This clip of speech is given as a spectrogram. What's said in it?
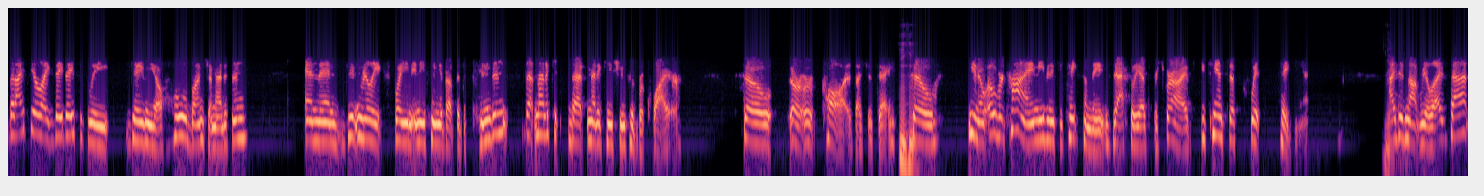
but I feel like they basically gave me a whole bunch of medicine and then didn't really explain anything about the dependence that medica- that medication could require. So, or, or cause, I should say. Mhm. So, you know, over time, even if you take something exactly as prescribed, you can't just quit taking it. Yeah. I did not realize that.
